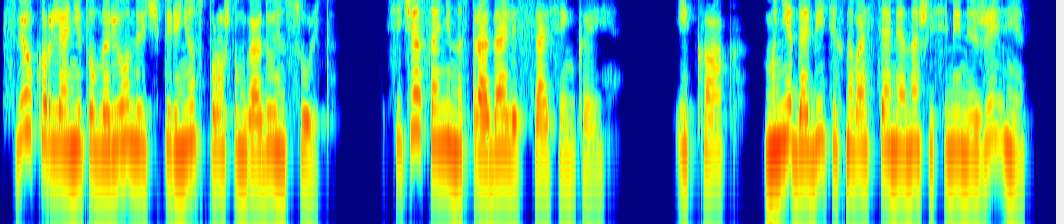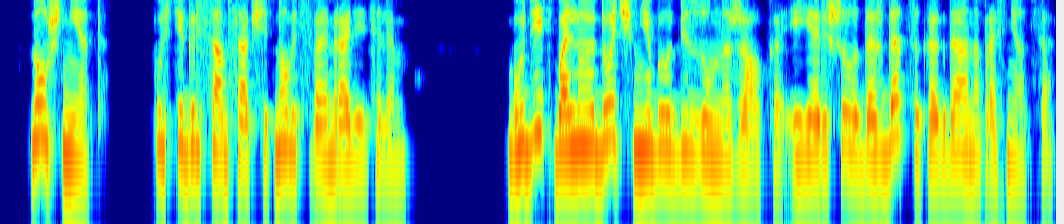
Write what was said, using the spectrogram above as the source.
Свекор Леонид Ларионович перенес в прошлом году инсульт. Сейчас они настрадались с Асенькой. И как? Мне добить их новостями о нашей семейной жизни? Ну уж нет. Пусть Игорь сам сообщит новость своим родителям. Будить больную дочь мне было безумно жалко, и я решила дождаться, когда она проснется.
